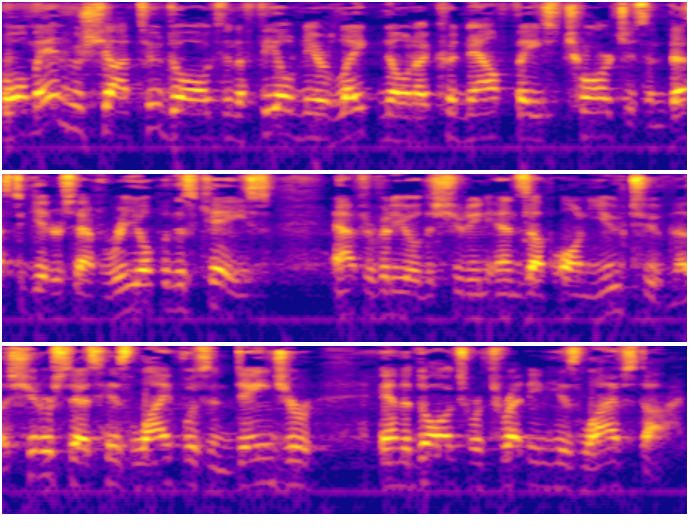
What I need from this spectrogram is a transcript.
Well, a man who shot two dogs in a field near Lake Nona could now face charges. Investigators have reopened this case after video of the shooting ends up on YouTube. Now, the shooter says his life was in danger and the dogs were threatening his livestock.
